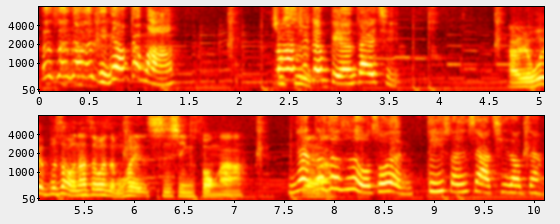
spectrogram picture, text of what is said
那剩下那几天要干嘛？让他去跟别人在一起。哎呀，我也不知道我那时候为什么会失心疯啊！你看，这就是我说的低声下气到这样。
